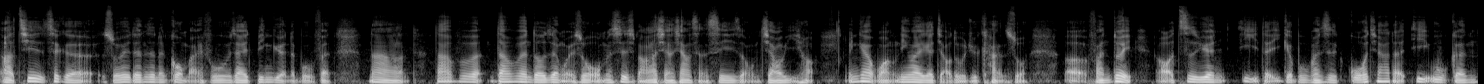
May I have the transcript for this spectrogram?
啊。其实这个所谓真正的购买服务在兵员的部分，那大部分大部分都认为说，我们是把它想象成是一种交易哈。应该往另外一个角度去看，说呃反对哦自愿意的一个部分是国家的义务跟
